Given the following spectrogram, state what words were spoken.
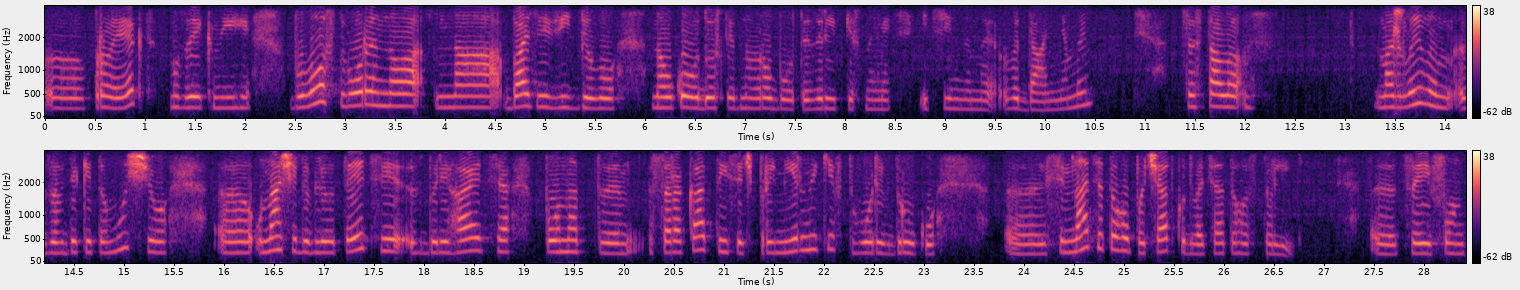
е, музей книги було створено на базі відділу науково-дослідної роботи з рідкісними і цінними виданнями. Це стало можливим завдяки тому, що е, у нашій бібліотеці зберігається понад е, 40 тисяч примірників творів друку е, 17-го, початку 20-го століть. Е, Цей фонд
